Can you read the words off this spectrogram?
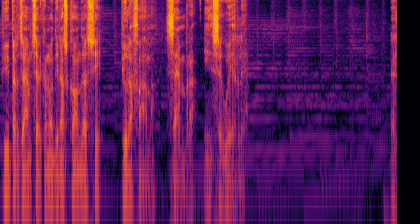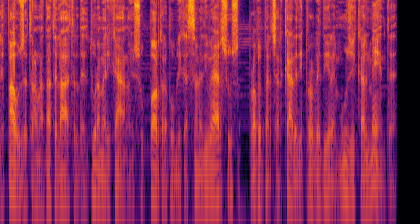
Più i Per Jam cercano di nascondersi, più la fama sembra inseguirli. Nelle pause tra una data e l'altra del tour americano in supporto alla pubblicazione di Versus, proprio per cercare di progredire musicalmente,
